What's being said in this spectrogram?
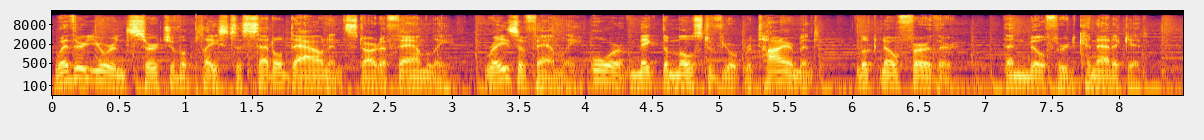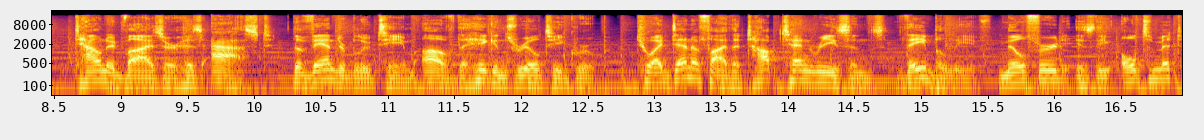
whether you're in search of a place to settle down and start a family, raise a family, or make the most of your retirement, look no further than Milford, Connecticut. Town Advisor has asked the Vanderblue team of the Higgins Realty Group to identify the top 10 reasons they believe Milford is the ultimate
